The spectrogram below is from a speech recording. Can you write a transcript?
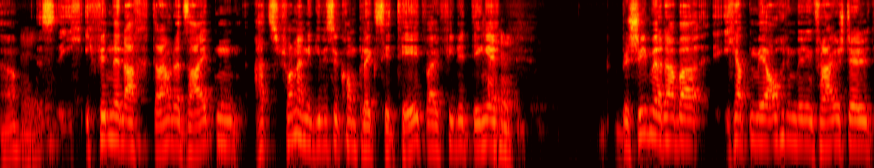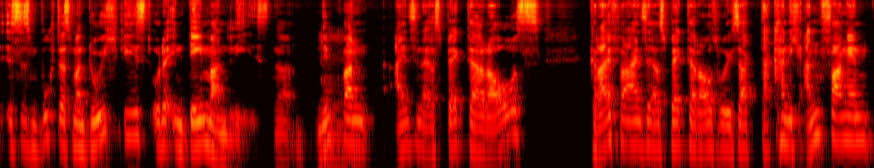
Ja, mhm. das, ich, ich finde, nach 300 Seiten hat es schon eine gewisse Komplexität, weil viele Dinge mhm. beschrieben werden. Aber ich habe mir auch immer die Frage gestellt, ist es ein Buch, das man durchliest oder indem man liest? Ne? Nimmt mhm. man einzelne Aspekte heraus, greift man einzelne Aspekte heraus, wo ich sage, da kann ich anfangen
